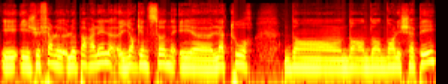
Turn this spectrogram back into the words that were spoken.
Et, je vais faire le, parallèle, Jorgensen et euh, Latour dans, dans, dans, l'échappée,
